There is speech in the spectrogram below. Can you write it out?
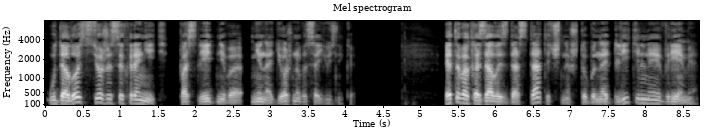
удалось все же сохранить последнего ненадежного союзника. Этого оказалось достаточно, чтобы на длительное время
